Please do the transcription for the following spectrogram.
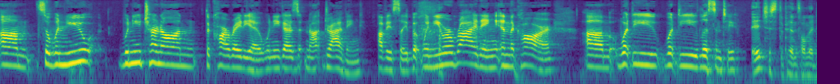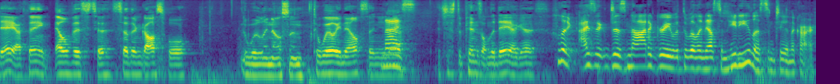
Um, so when you when you turn on the car radio, when you guys are not driving, obviously, but when you are riding in the car, um, what do you what do you listen to? It just depends on the day. I think Elvis to Southern Gospel The Willie Nelson. to Willie Nelson. You Nice. Know? It just depends on the day, I guess. Look, Isaac does not agree with the Willie Nelson. Who do you listen to in the car?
